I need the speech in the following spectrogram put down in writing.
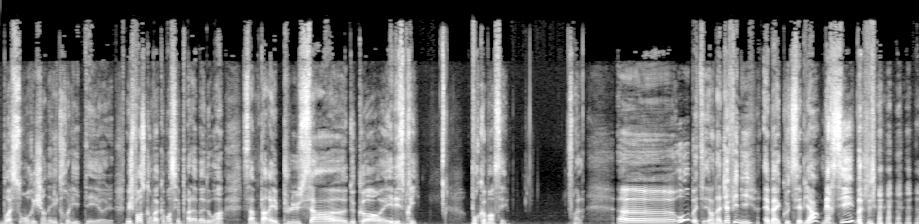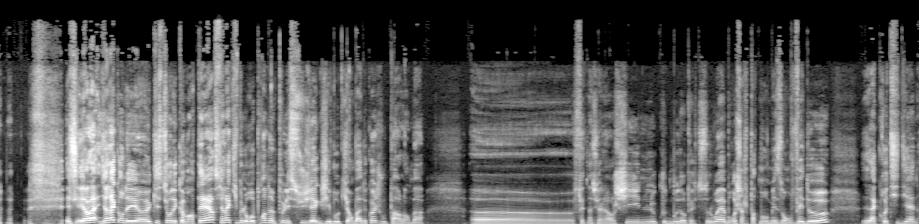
boisson riche en électrolytes. Et, euh, Mais je pense qu'on va commencer par la badoie. Ça me paraît plus sain euh, de corps et d'esprit. Pour commencer. Voilà. Euh... Oh, bah, on a déjà fini. Eh ben, écoute, c'est bien. Merci. Est-ce y il y en a qui ont des euh, questions, des commentaires S'il y en a qui veulent reprendre un peu les sujets que j'ai évoqués en bas, de quoi je vous parle en bas? Euh, Fête nationale en Chine, le coup de mou de sur le web, recherche appartement aux maisons V2, la quotidienne.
